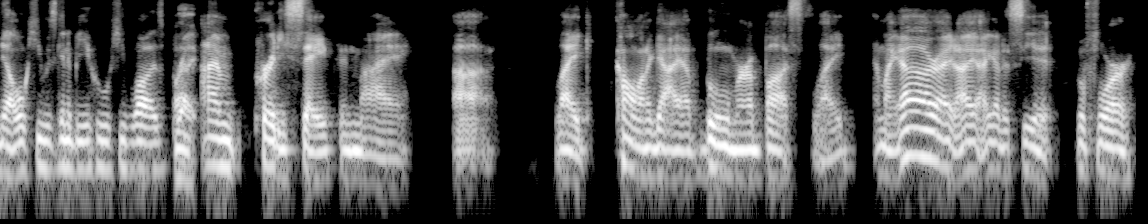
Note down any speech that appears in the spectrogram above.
know he was going to be who he was. But Right. I'm pretty safe in my uh like calling a guy a boom or a bust. Like I'm like, all right, I, I got to see it before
